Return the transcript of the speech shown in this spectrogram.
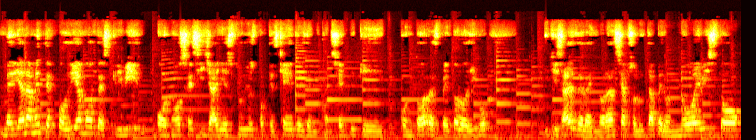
medianamente podríamos describir, o no sé si ya hay estudios, porque es que desde mi concepto y que con todo respeto lo digo, y quizá desde la ignorancia absoluta, pero no he visto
